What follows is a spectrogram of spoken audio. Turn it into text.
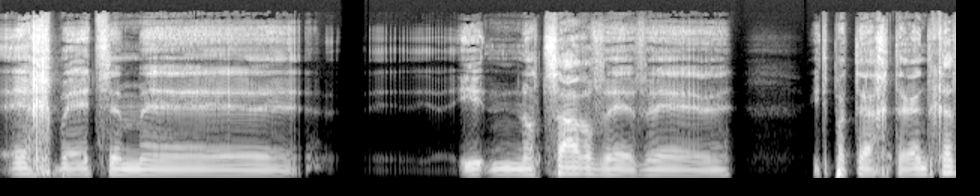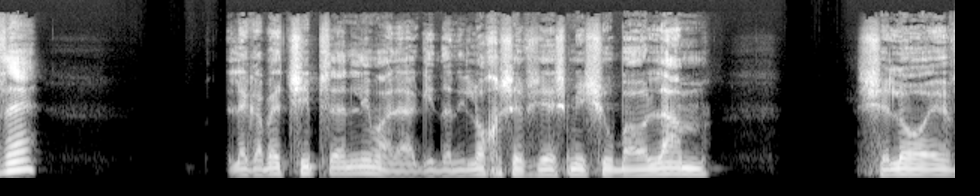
איך בעצם אה, נוצר והתפתח טרנד כזה. לגבי צ'יפס אין לי מה להגיד, אני לא חושב שיש מישהו בעולם שלא אוהב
